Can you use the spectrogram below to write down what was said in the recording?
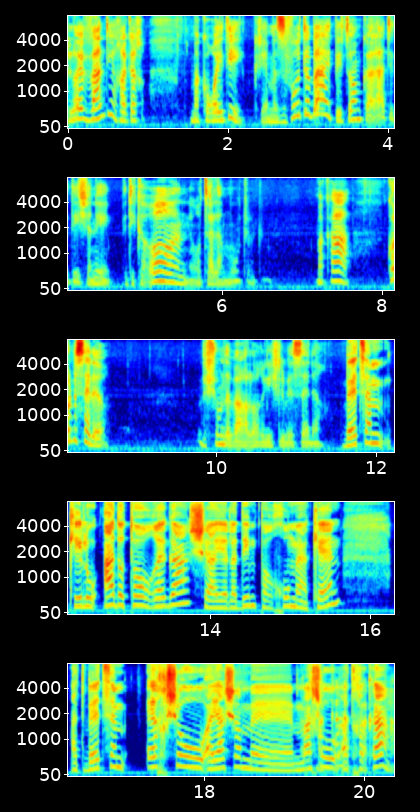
ולא הבנתי אחר כך מה קורה איתי. כשהם עזבו את הבית, פתאום קלטתי שאני בדיכאון, אני רוצה למות. מה קרה? הכל בסדר. ושום דבר לא הרגיש לי בסדר. בעצם, כאילו, עד אותו רגע שהילדים פרחו מהקן, את בעצם, איכשהו היה שם אה, משהו, הדחקה, הדחקה.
